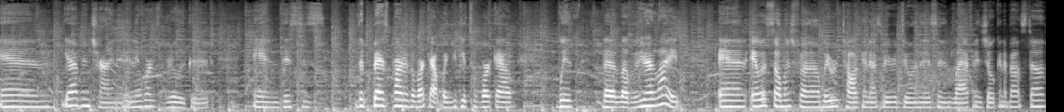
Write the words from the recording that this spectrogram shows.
And yeah, I've been trying it, and it works really good. And this is the best part of the workout when you get to work out with the love of your life. And it was so much fun. We were talking as we were doing this and laughing and joking about stuff.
